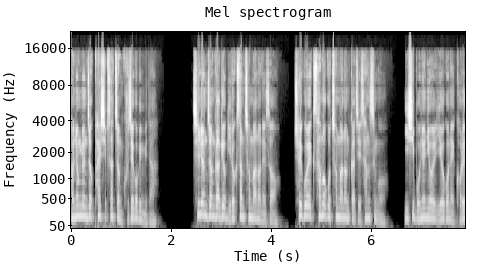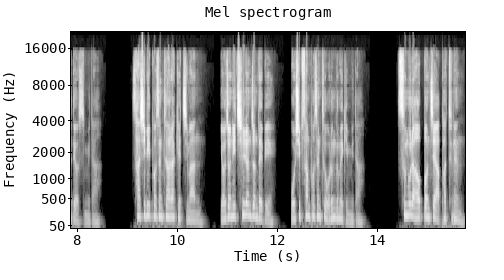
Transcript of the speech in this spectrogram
전용 면적 84.9제곱입니다. 7년 전 가격 1억 3천만 원에서 최고액 3억 5천만 원까지 상승 후 25년 2월 2억 원에 거래되었습니다. 42% 하락했지만 여전히 7년 전 대비 53% 오른 금액입니다. 29번째 아파트는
